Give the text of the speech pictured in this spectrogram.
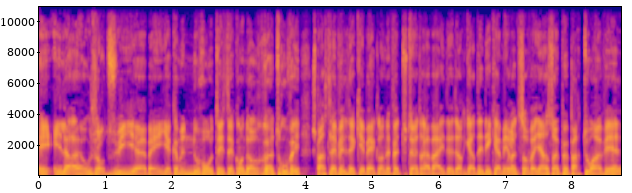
Et, là, aujourd'hui, ben, il y a comme une nouveauté. C'est qu'on a retrouvé, je pense que la Ville de Québec, on a fait tout un travail de, regarder des caméras de surveillance un peu partout en ville.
